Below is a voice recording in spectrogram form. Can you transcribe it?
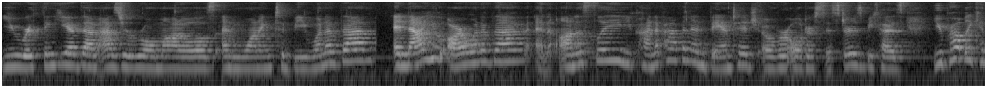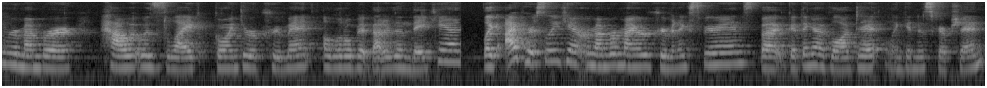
you were thinking of them as your role models and wanting to be one of them. And now you are one of them. And honestly, you kind of have an advantage over older sisters because you probably can remember how it was like going through recruitment a little bit better than they can. Like, I personally can't remember my recruitment experience, but good thing I vlogged it, link in description.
